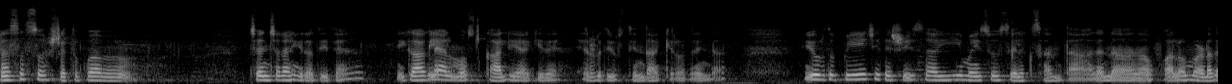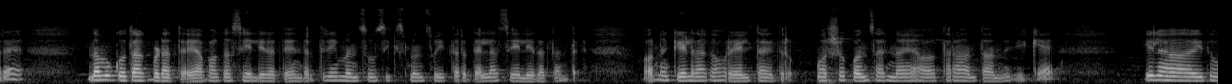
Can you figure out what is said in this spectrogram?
ಡ್ರೆಸ್ಸಸ್ಸು ಅಷ್ಟೇ ತುಂಬ ಚೆನ್ನ ಚೆನ್ನಾಗಿರೋದಿದೆ. ಈಗಾಗಲೇ ಆಲ್ಮೋಸ್ಟ್ ಖಾಲಿಯಾಗಿದೆ ಎರಡು ದಿವಸದಿಂದ ಹಾಕಿರೋದ್ರಿಂದ. ಇವ್ರದ್ದು ಪೇಜ್ ಇದೆ ಶ್ರೀ ಸಾಯಿ ಮೈಸೂರು ಸಿಲ್ಕ್ಸ್ ಅಂತ. ಅದನ್ನು ನಾವು ಫಾಲೋ ಮಾಡಿದ್ರೆ ನಮಗೆ ಗೊತ್ತಾಗ್ಬಿಡತ್ತೆ ಯಾವಾಗ ಸೇಲ್ ಇರುತ್ತೆ ಅಂದರೆ ತ್ರೀ ಮಂತ್ಸು ಸಿಕ್ಸ್ ಮಂತ್ಸು ಈ ಥರದ್ದೆಲ್ಲ ಸೇಲ್ ಇರುತ್ತಂತೆ. ಅವ್ರನ್ನ ಕೇಳಿದಾಗ ಅವ್ರು ಹೇಳ್ತಾಯಿದ್ರು ವರ್ಷಕ್ಕೊಂದ್ಸರಿನ ಯಾವ ಥರ ಅಂತ ಅಂದಿದ್ದಕ್ಕೆ ಇಲ್ಲ, ಇದು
